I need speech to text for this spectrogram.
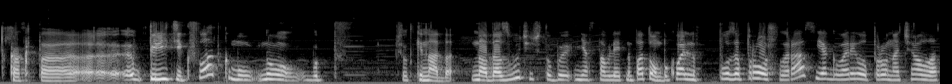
как-то э, перейти к сладкому, но вот все-таки надо, надо озвучить, чтобы не оставлять на потом. Буквально позапрошлый раз я говорила про начало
